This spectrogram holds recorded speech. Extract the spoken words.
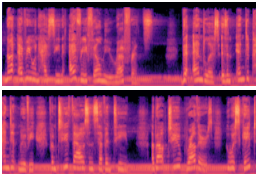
not everyone has seen every film you reference. The Endless is an independent movie from 2017 about two brothers who escaped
